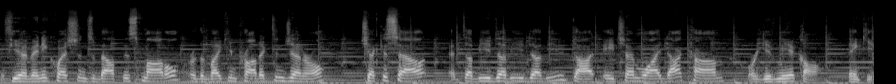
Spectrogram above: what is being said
If you have any questions about this model or the Viking product in general, check us out at www.hmy.com or give me a call. Thank you.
